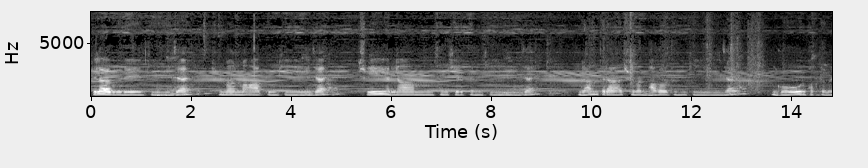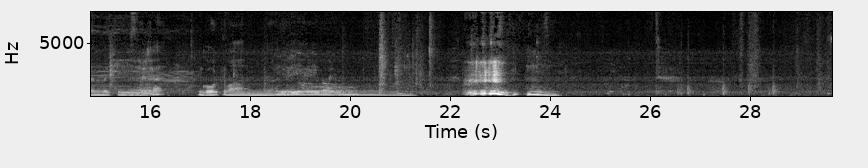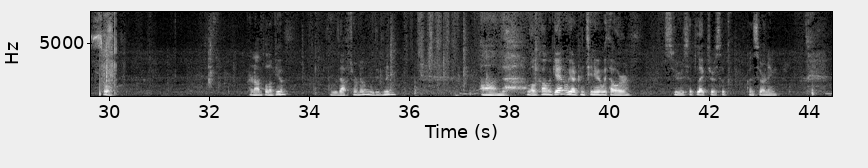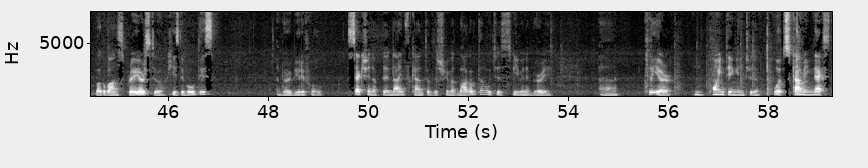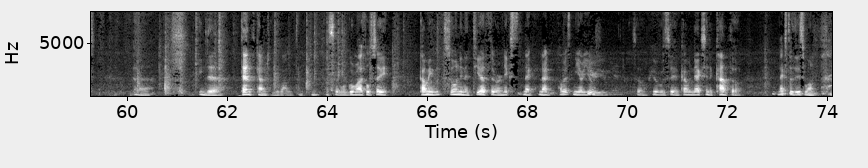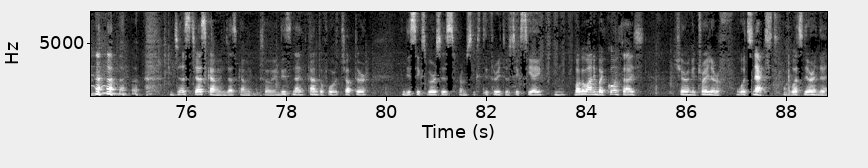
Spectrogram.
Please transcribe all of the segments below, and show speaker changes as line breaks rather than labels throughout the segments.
शिला गुरुदेव की जय श्रीमान महाप्रभु की जय श्री हरिनाम संकीर्तन की जय ग्रांतरा श्रीमद् भागवतम की जय गौर भक्त वृंद की जय गौर प्रमाण all of you. Good afternoon, good evening, and welcome again. We are continuing with our series of lectures of concerning Bhagavan's prayers to his devotees. A very beautiful section of the ninth canto of the Srimad Bhagavatam, which is giving a very uh, clear pointing into what's coming next uh, in the tenth canto of the Bhagavatam. So what Guru Maharaj will say, coming soon in a theater next, next, next near you.
Near you.
So here we'll say coming next in the canto, next to this one. just, just coming, just coming. So in this ninth canto, fourth chapter, in these six verses from 63 to 68, mm, Bhagavan in Vaikuntha is sharing a trailer of what's next and what's there in the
